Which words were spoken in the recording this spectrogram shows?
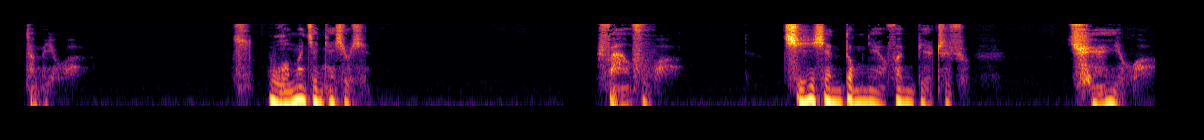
他没有啊！我们今天修行反复啊，起心动念分别之处全有啊，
